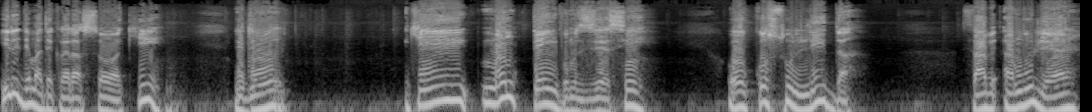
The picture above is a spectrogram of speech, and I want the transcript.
Ele deu uma declaração aqui? Que mantém, vamos dizer assim, ou consolida, sabe, a mulher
